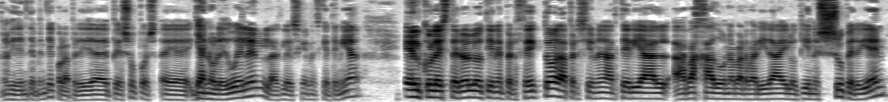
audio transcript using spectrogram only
evidentemente, con la pérdida de peso, pues eh, ya no le duelen las lesiones que tenía. El colesterol lo tiene perfecto, la presión arterial ha bajado una barbaridad y lo tiene súper bien.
